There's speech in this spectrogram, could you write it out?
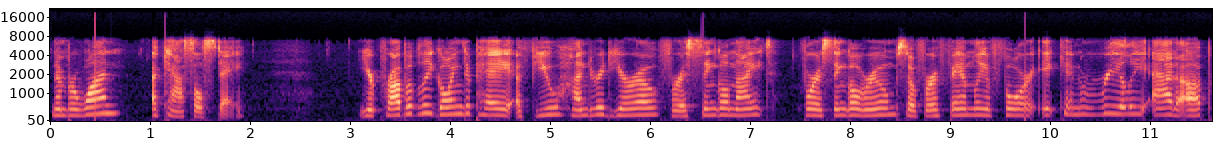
Number one, a castle stay. You're probably going to pay a few hundred euro for a single night for a single room. So for a family of four, it can really add up.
